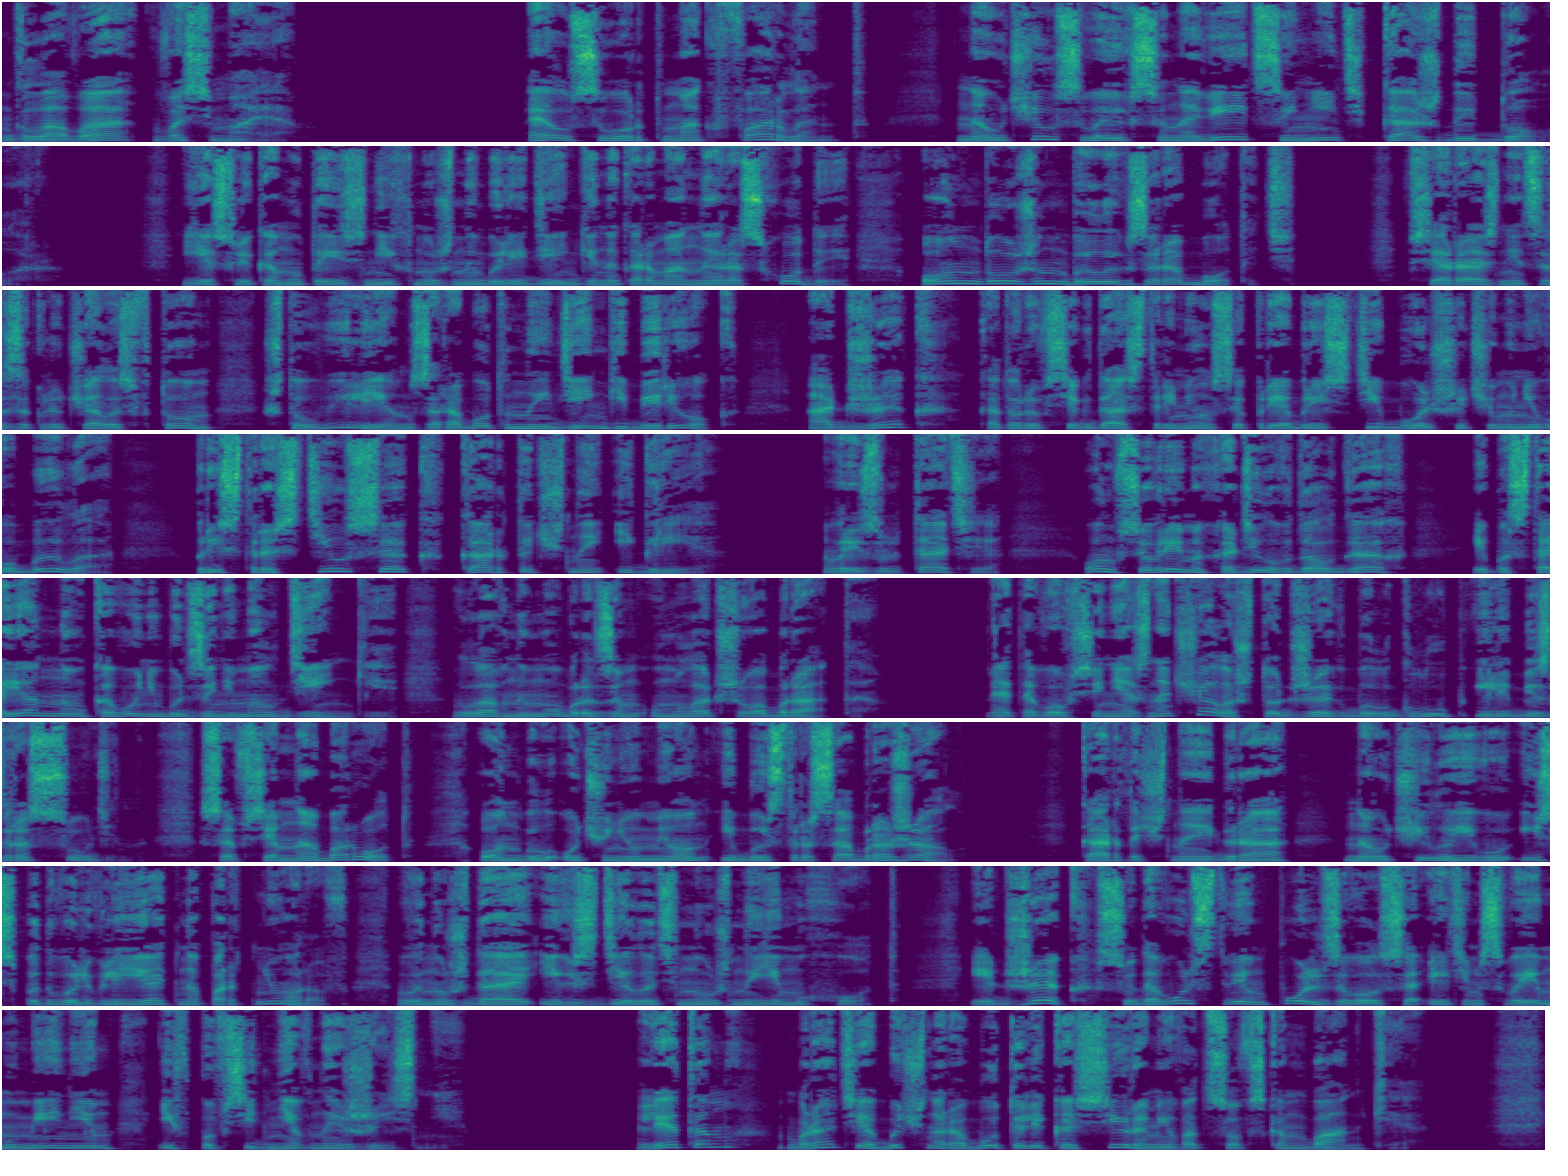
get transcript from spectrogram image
Глава восьмая. Элсворт Макфарленд научил своих сыновей ценить каждый доллар. Если кому-то из них нужны были деньги на карманные расходы, он должен был их заработать. Вся разница заключалась в том, что Уильям заработанные деньги берег, а Джек, который всегда стремился приобрести больше, чем у него было, пристрастился к карточной игре. В результате он все время ходил в долгах и постоянно у кого-нибудь занимал деньги, главным образом у младшего брата. Это вовсе не означало, что Джек был глуп или безрассуден. Совсем наоборот, он был очень умен и быстро соображал. Карточная игра научила его исподволь влиять на партнеров, вынуждая их сделать нужный ему ход. И Джек с удовольствием пользовался этим своим умением и в повседневной жизни. Летом братья обычно работали кассирами в отцовском банке.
